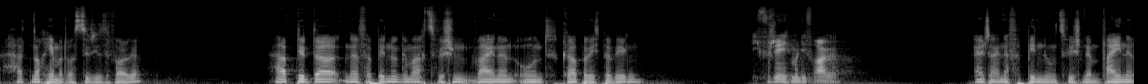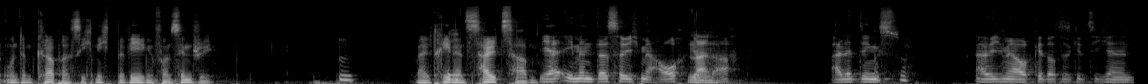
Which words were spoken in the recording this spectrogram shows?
Hat noch jemand was zu dieser Folge? Habt ihr da eine Verbindung gemacht zwischen Weinen und körperlich bewegen? Ich verstehe nicht mal die Frage. Also eine Verbindung zwischen dem Weinen und dem Körper sich nicht bewegen von Sindri. Mhm. Weil Tränen Salz haben. Ja, ich meine, das habe ich mir auch Nein. gedacht. Allerdings So. habe ich mir auch gedacht, es gibt sicher eine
